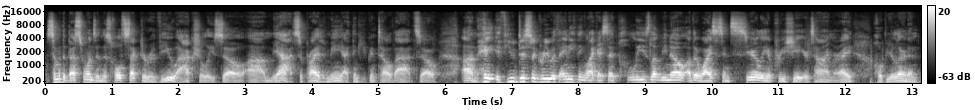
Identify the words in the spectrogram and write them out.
some of the best ones in this whole sector review, actually. So um, yeah, it surprised me. I think you can tell that. So um, hey, if you disagree with anything, like I said, please let me know. Otherwise, sincerely appreciate your time, all right? Hope you're learning.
